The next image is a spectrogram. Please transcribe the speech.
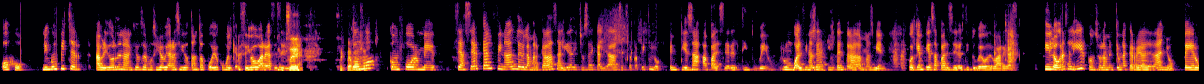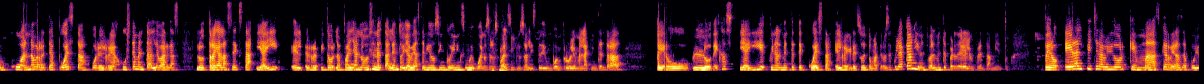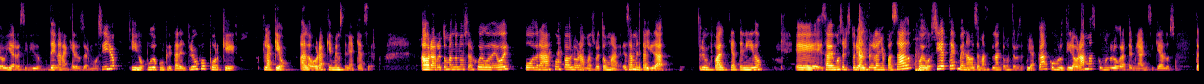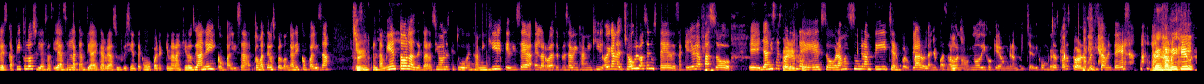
ojo, ningún pitcher abridor de Naranjeros de Hermosillo había recibido tanto apoyo como el que recibió Vargas ese día. Sí, exactamente. Como conforme se acerca al final de la marcada salida dichosa de calidad al sexto capítulo, empieza a aparecer el titubeo. Rumbo al final de la quinta entrada, más bien, fue que empieza a aparecer el titubeo de Vargas. Y logra salir con solamente una carrera de daño, pero Juan Navarrete apuesta por el reajuste mental de Vargas, lo trae a la sexta y ahí el, repito, la falla no es en el talento, ya habías tenido cinco innings muy buenos en los cuales incluso saliste de un buen problema en la quinta entrada, pero lo dejas y ahí finalmente te cuesta el regreso de Tomateros de Culiacán y eventualmente perder el enfrentamiento. Pero era el pitcher abridor que más carreras de apoyo había recibido de Naranjeros de Hermosillo y no pudo concretar el triunfo porque flaqueó a la hora que menos tenía que hacerlo. Ahora, retomándonos al juego de hoy, podrá Juan Pablo Ramas retomar esa mentalidad triunfal que ha tenido. Eh, sabemos el historial del año pasado, juego 7, Venados de Mazatlán, Tomateros de Culiacán, cómo lo tira Oramas, cómo no logra terminar ni siquiera los tres capítulos y les, le hacen la cantidad de carreras suficiente como para que Naranjeros gane y con paliza, Tomateros, perdón, gane y con paliza ese enfrentamiento, las declaraciones que tuvo Benjamín Hill, que dice en las ruedas de prensa Benjamín Hill, oigan, el show lo hacen ustedes, aquello ya pasó, eh, ya ni se acuerdan de eso, Oramas es un gran pitcher, pero claro, el año pasado no, no dijo que era un gran pitcher, dijo muchas cosas, pero no precisamente eso. Benjamín Hill,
